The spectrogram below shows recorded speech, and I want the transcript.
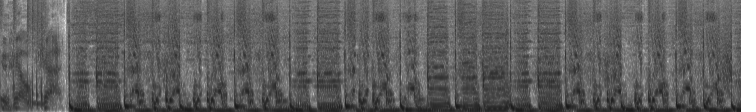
Like a Hellcat. Like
